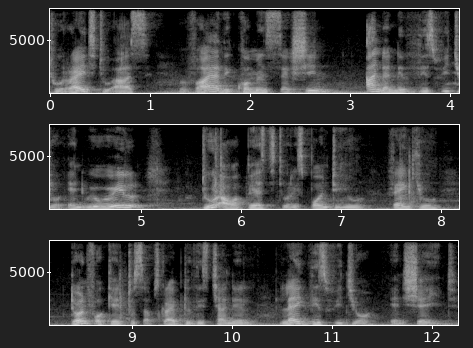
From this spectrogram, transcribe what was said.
to write to us via the comment section underneath this video and we will do our best to respond to you. Thank you. Don't forget to subscribe to this channel like this video and share it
